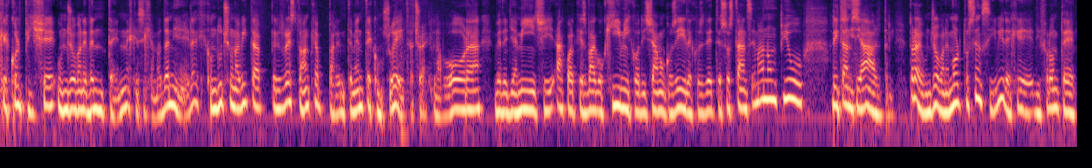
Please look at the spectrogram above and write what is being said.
che colpisce un giovane ventenne che si chiama Daniele, che conduce una vita per il resto anche apparentemente consueta, cioè lavora, vede gli amici, ha qualche svago chimico, diciamo così, le cosiddette sostanze, ma non più di tanti sì, sì. altri. Però è un giovane molto sensibile che di fronte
